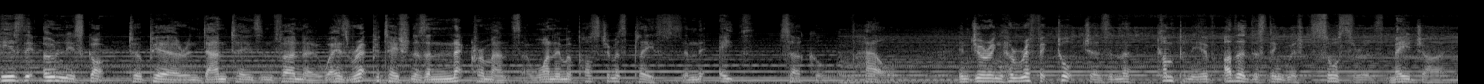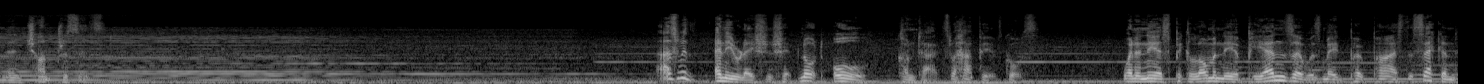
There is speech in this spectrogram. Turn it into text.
He is the only Scot to appear in Dante's Inferno, where his reputation as a necromancer won him a posthumous place in the eighth circle of hell, enduring horrific tortures in the company of other distinguished sorcerers, magi, and enchantresses. As with any relationship, not all contacts were happy, of course. When Aeneas Piccolomini of Pienza was made Pope Pius II,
